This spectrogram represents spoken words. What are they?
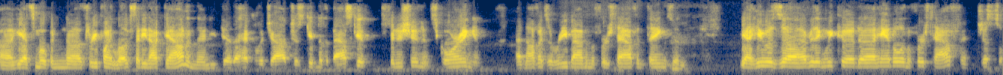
uh, he had some open uh, three point looks that he knocked down, and then he did a heck of a job just getting to the basket, finishing and scoring, and had an offensive rebound in the first half and things, and yeah, he was uh, everything we could uh, handle in the first half, and just a,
